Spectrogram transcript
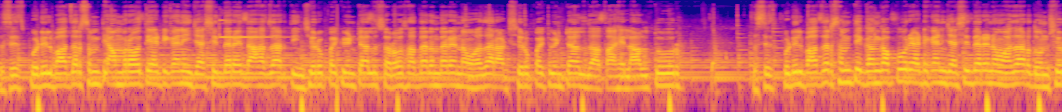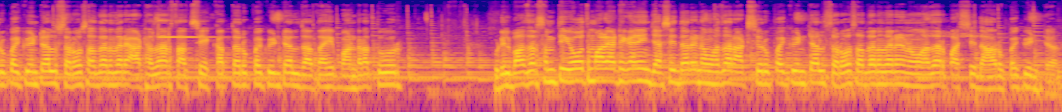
तसेच पुढील बाजार समिती अमरावती या ठिकाणी जास्तीत दर आहे दहा हजार तीनशे रुपये क्विंटल सर्वसाधारण दर आहे नऊ हजार आठशे रुपये क्विंटल जात आहे लाल तूर. तसेच पुढील बाजार समिती गंगापूर या ठिकाणी जास्तीत दर आहे नऊ हजार दोनशे रुपये क्विंटल सर्वसाधारण दर आहे आठ हजार सातशे एकाहत्तर रुपये क्विंटल जात आहे पांढरा तूर. पुढील बाजार समिती यवतमाळ या ठिकाणी जास्तीत दर नऊ हजार आठशे रुपये क्विंटल सर्वसाधारण दर आहे नऊ हजार पाचशे दहा रुपये क्विंटल.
